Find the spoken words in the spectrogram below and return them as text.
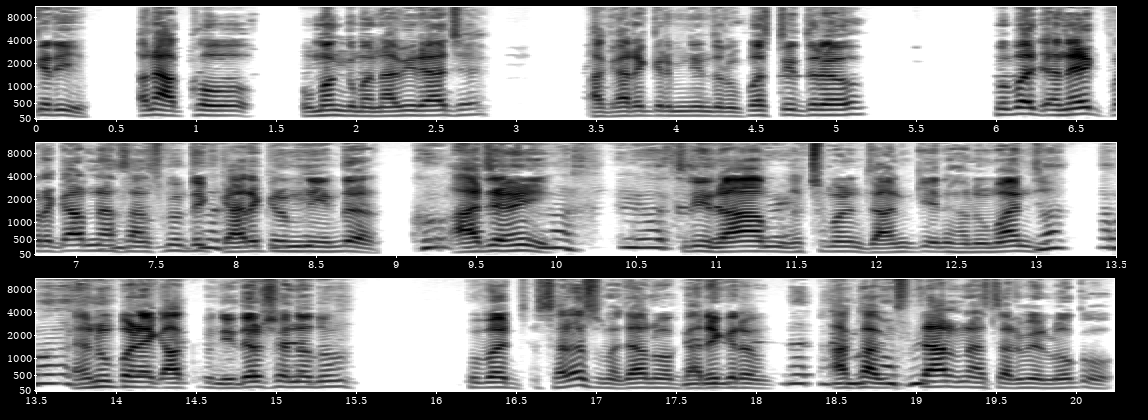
કરી અને આખો ઉમંગ મનાવી રહ્યા છે. આ કાર્યક્રમની અંદર ઉપસ્થિત રહ્યો. ખૂબ જ અનેક પ્રકારના સાંસ્કૃતિક કાર્યક્રમની અંદર આજે અહીં શ્રી રામ લક્ષ્મણ જાનકી અને હનુમાનજી એનું પણ એક આખું નિદર્શન હતું. ખૂબ જ સરસ મજાનો કાર્યક્રમ. આખા વિસ્તારના સર્વે લોકો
